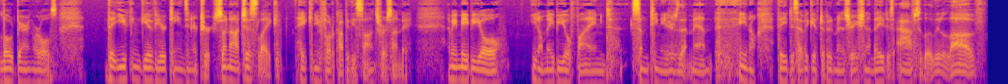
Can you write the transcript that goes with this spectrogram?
load bearing roles, that you can give your teens in your church? So not just like, hey, can you photocopy these songs for a Sunday? I mean, maybe you'll you know, maybe you'll find some teenagers that, man, you know, they just have a gift of administration and they just absolutely love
